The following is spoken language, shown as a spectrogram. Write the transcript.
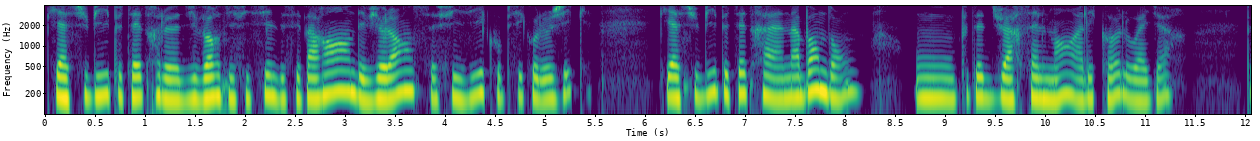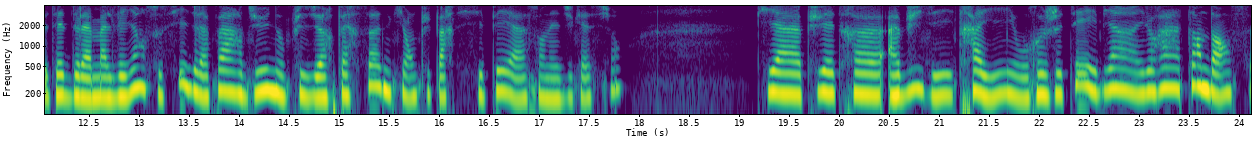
qui a subi peut-être le divorce difficile de ses parents, des violences physiques ou psychologiques, qui a subi peut-être un abandon ou peut-être du harcèlement à l'école ou ailleurs, peut-être de la malveillance aussi de la part d'une ou plusieurs personnes qui ont pu participer à son éducation, qui a pu être euh, abusé, trahi ou rejeté, eh bien, il aura tendance,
